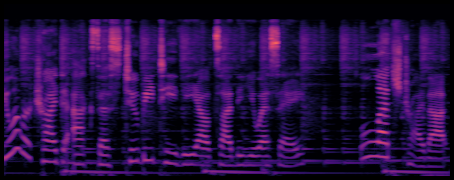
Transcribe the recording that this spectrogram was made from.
you ever tried to access Tubi TV outside the USA? Let's try that.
